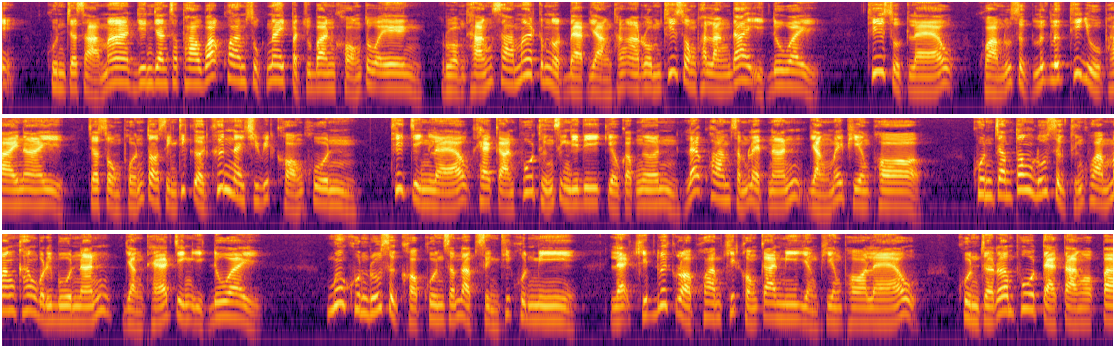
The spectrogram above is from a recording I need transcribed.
คุณจะสามารถยืนยันสภาวะความสุขในปัจจุบันของตัวเอง รวมทั้งสามารถกำหนดแบบอย่างทางอารมณ์ที่ทรงพลังได้อีกด้วย ที่สุดแล้ว ความรู้สึกลึกๆที่อยู่ภายใน จะส่งผลต่อสิ่งที่เกิดขึ้นในชีวิตของคุณ ที่จริงแล้วแค่การพูดถึงสิ่งดีๆ เกี่ยวกับเงิน และความสำเร็จนั้นยังไม่เพียงพอ คุณจำต้องรู้สึกถึงความมั่งคั่งบริบูรณ์นั้น อย่างแท้จริงอีกด้วย เมื่อคุณรู้สึกขอบคุณสำหรับสิ่งที่คุณมี และคิดด้วยกรอบความคิดของการมีอย่างเพียงพอแล้ว คุณจะเริ่มพูดแตกต่างออกไป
